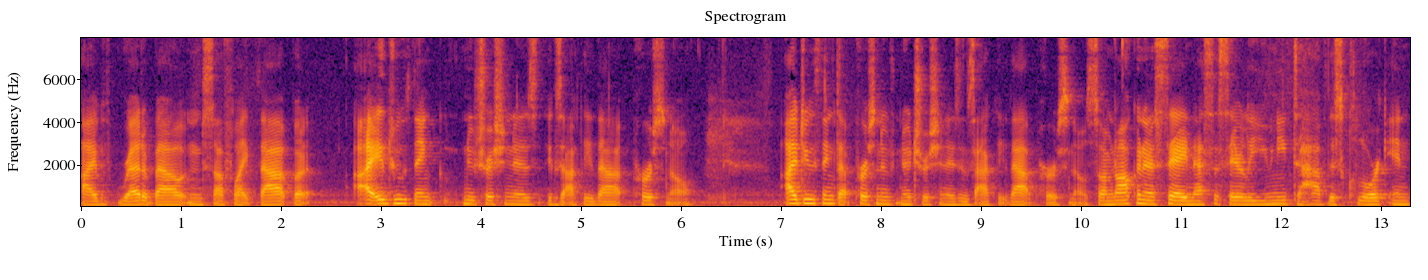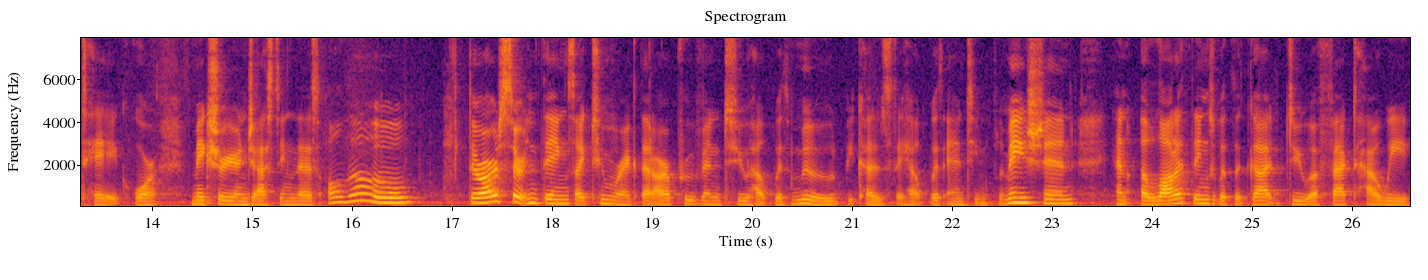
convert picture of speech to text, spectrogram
I've read about and stuff like that, but I do think nutrition is exactly that personal. I do think that personal nutrition is exactly that personal. So I'm not going to say necessarily you need to have this caloric intake or make sure you're ingesting this, although there are certain things like turmeric that are proven to help with mood because they help with anti inflammation, and a lot of things with the gut do affect how we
